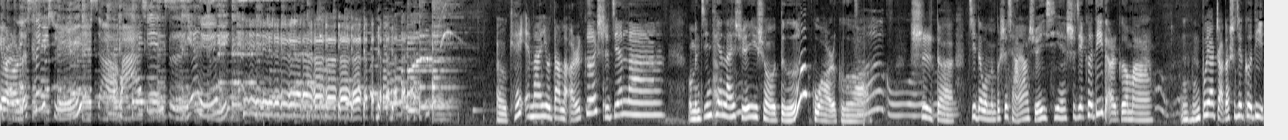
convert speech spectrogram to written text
You're listening to 小华亲子英语。OK，Emma 又到了儿歌时间啦。我们今天来学一首德国儿歌。德国是的，记得我们不是想要学一些世界各地的儿歌吗？嗯哼，不要找到世界各地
